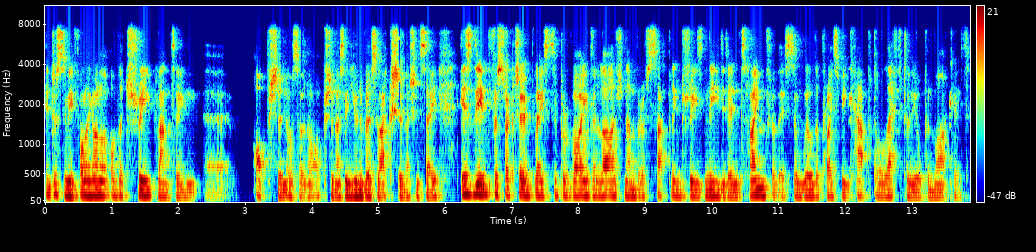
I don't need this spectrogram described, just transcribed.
interestingly, following on on the tree planting option, also not option, as a universal action, I should say, is the infrastructure in place to provide a large number of sapling trees needed in time for this, and will the price be capped or left to the open market?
